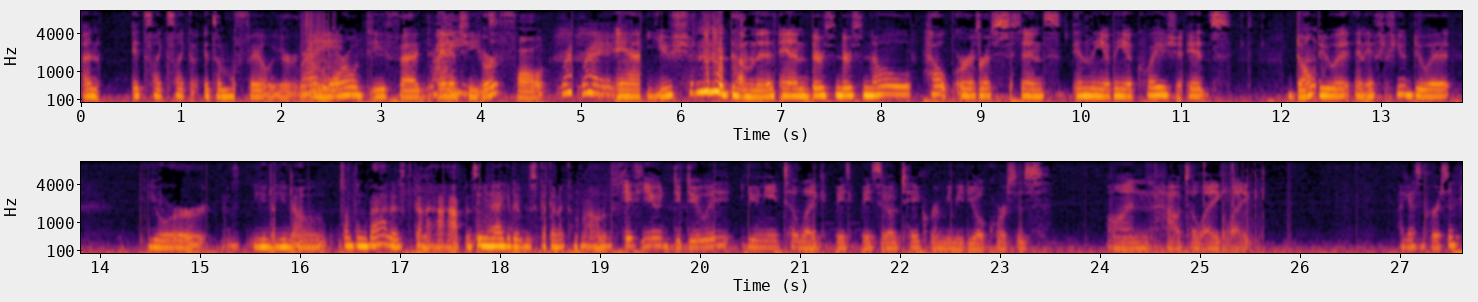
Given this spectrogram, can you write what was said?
an it's like it's like a, it's a failure, it's Right. a moral defect, and it's your fault, Right. Right. and you shouldn't have done this. And there's there's no help or assistance in the the equation. It's don't do it, and if you do it, you're you know you know something bad is gonna happen, something Yeah. negative is gonna come out of it. if you do do it, you need to like bas- basically go take remedial courses on how to like like I guess person.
